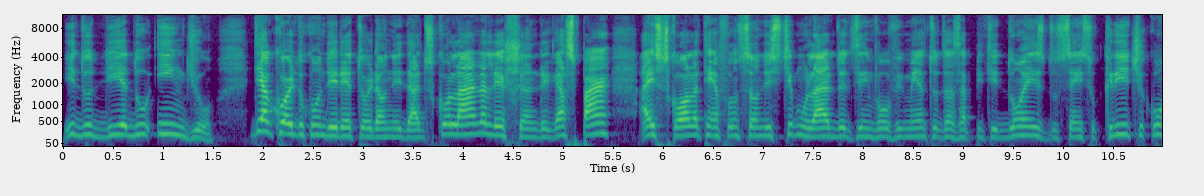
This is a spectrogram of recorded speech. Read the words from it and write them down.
e do Dia do Índio. De acordo com o diretor da unidade escolar, Alexandre Gaspar, a escola tem a função de estimular o desenvolvimento das aptidões, do senso crítico,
